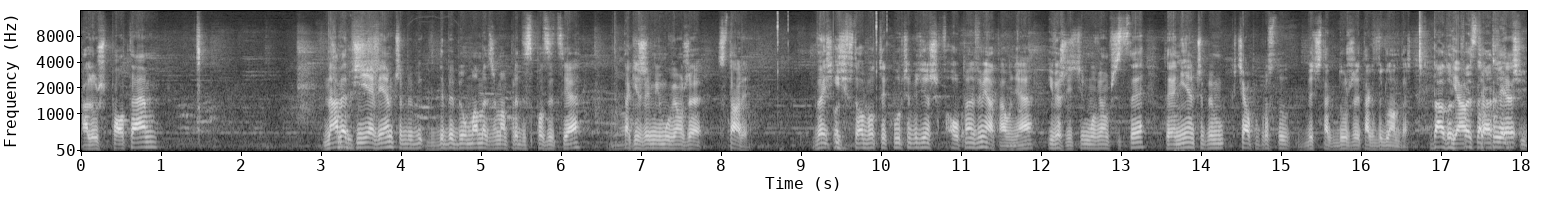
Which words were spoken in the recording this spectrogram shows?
Ale już potem nawet Żebyś- nie wiem, czy by, gdyby był moment, że mam predyspozycję, takie, że mi mówią, że stary, weź iść w to, bo ty kurczę będziesz w open wymiatał, nie? I wiesz, jeśli mówią wszyscy, to ja nie wiem, czy bym chciał po prostu być tak duży, tak wyglądać. Da, to jest kwestia abstrahuję- chęci.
